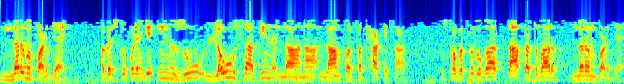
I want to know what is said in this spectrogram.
نرم پڑ جائے۔ اگر اس کو پڑھیں گے، ان زو لو ساتن لانا، لام پر فتحہ کے ساتھ۔ اس کا مطلب ہوگا طاقتور نرم پڑ جائے۔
